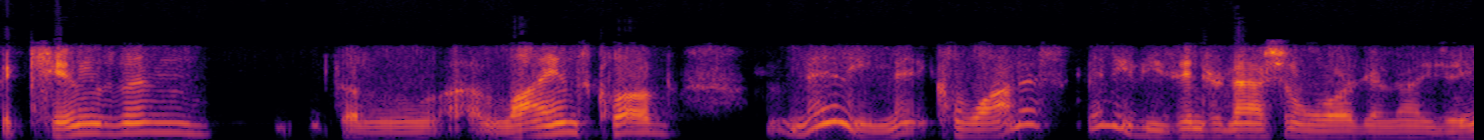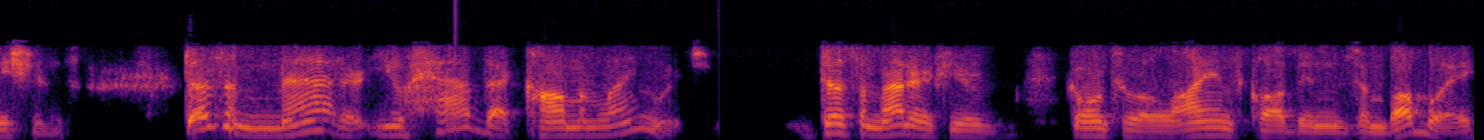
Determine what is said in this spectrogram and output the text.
The Kinsmen, the Lions Club many, many Kiwanis, many of these international organizations. Doesn't matter. You have that common language. Doesn't matter if you're going to a Lions Club in Zimbabwe.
